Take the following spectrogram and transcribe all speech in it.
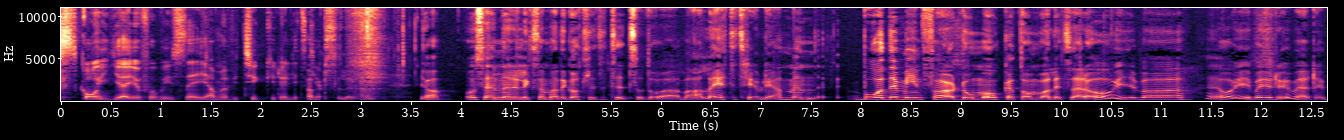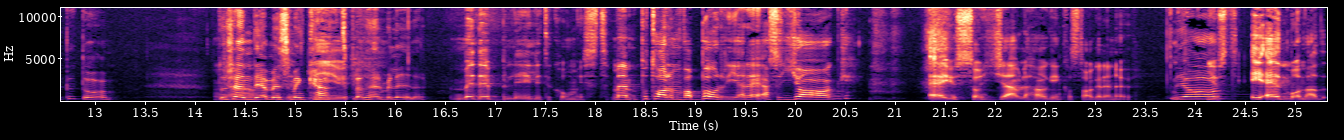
skojar ju får vi säga men vi tycker det är lite kul. Absolut. Ja, och sen när det liksom hade gått lite tid så då var alla jättetrevliga. Men både min fördom och att de var lite så här, oj vad, oj, vad gör du här typ? Då, då Ja, kände jag mig som en katt ju- bland hermeliner. Men det blir lite komiskt. Men på tal om att vara borgare, alltså jag är ju sån jävla höginkomsttagare nu. Ja, Just i en månad.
